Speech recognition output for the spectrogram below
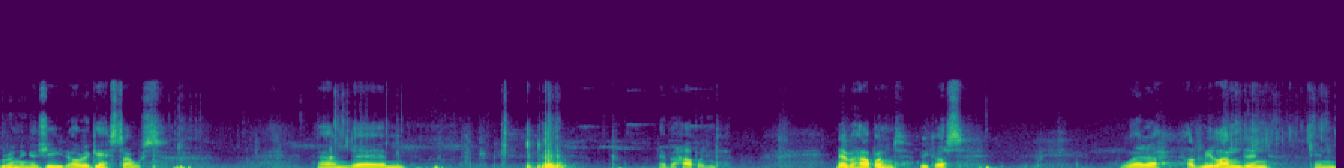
running a gîte or a guest house. And um, never happened. Never happened because where I had my land in in,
